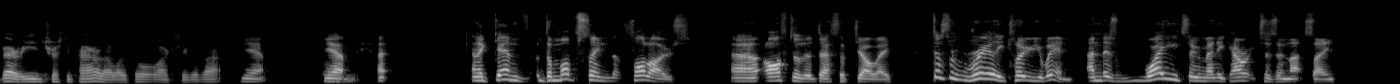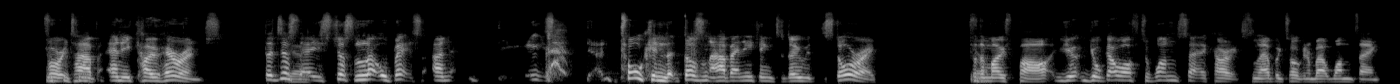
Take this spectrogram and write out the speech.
very interesting parallel, I thought actually with that. Yeah, yeah, um, and again, the mob scene that follows uh, after the death of Joey doesn't really clue you in, and there's way too many characters in that scene for it to have any coherence. They're just yeah. it's just little bits, and it's talking that doesn't have anything to do with the story for yeah. the most part. You, you'll go off to one set of characters and they'll be talking about one thing,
